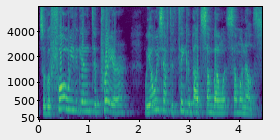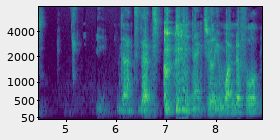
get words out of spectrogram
So before we even get into prayer, we always have to think about somebody, someone else. That's, that's actually wonderful.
